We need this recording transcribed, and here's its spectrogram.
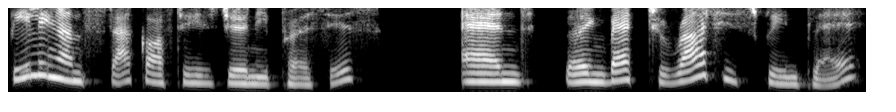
feeling unstuck after his journey process and going back to write his screenplay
